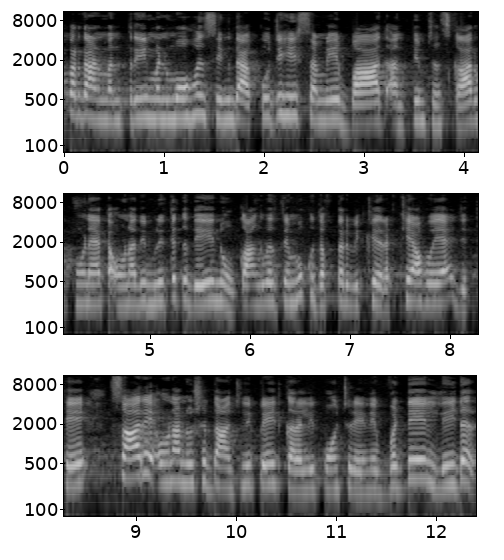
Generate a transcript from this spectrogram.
ਪ੍ਰਧਾਨ ਮੰਤਰੀ ਮਨਮੋਹਨ ਸਿੰਘ ਦਾ ਕੁਝ ਹੀ ਸਮੇਂ ਬਾਅਦ ਅੰਤਿਮ ਸੰਸਕਾਰ ਹੋਣਾ ਹੈ ਤਾਂ ਉਹਨਾਂ ਦੀ ਮ੍ਰਿਤਕ ਦੇਹ ਨੂੰ ਕਾਂਗਰਸ ਦੇ ਮੁੱਖ ਦਫ਼ਤਰ ਵਿਖੇ ਰੱਖਿਆ ਹੋਇਆ ਹੈ ਜਿੱਥੇ ਸਾਰੇ ਉਹਨਾਂ ਨੂੰ ਸ਼ਰਧਾਂਜਲੀ ਭੇਂਟ ਕਰਨ ਲਈ ਪਹੁੰਚ ਰਹੇ ਨੇ ਵੱਡੇ ਲੀਡਰ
